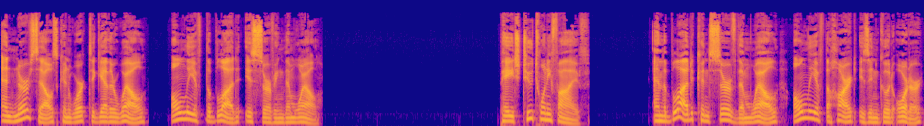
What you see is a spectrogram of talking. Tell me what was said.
And nerve cells can work together well only if the blood is serving them well. Page 225. And the blood can serve them well only if the heart is in good order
